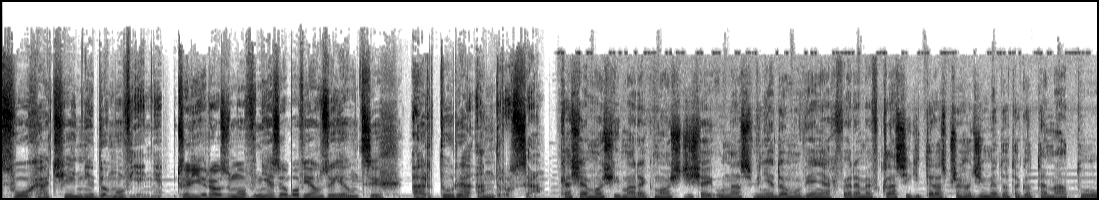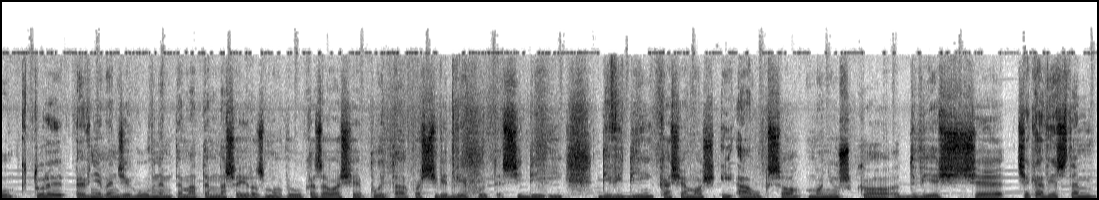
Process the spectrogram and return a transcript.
Słuchacie niedomówień, czyli rozmów niezobowiązujących Artura Andrusa. Kasia Moś i Marek Moś dzisiaj u nas w Niedomówieniach w RMF Classic i teraz przechodzimy do tego tematu, który pewnie będzie głównym tematem naszej rozmowy. Ukazała się płyta, właściwie dwie płyty, CD i DVD, Kasia Moś i AUXO, Moniuszko 200. Ciekaw jestem,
